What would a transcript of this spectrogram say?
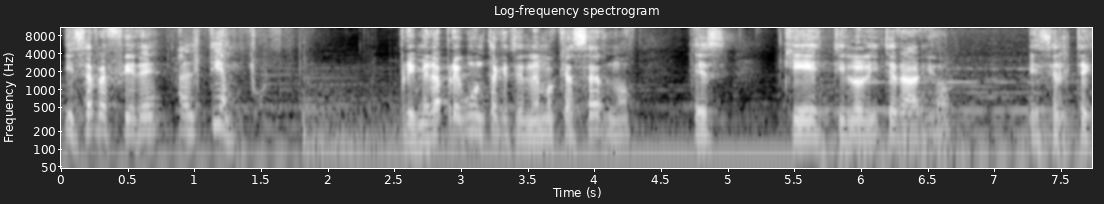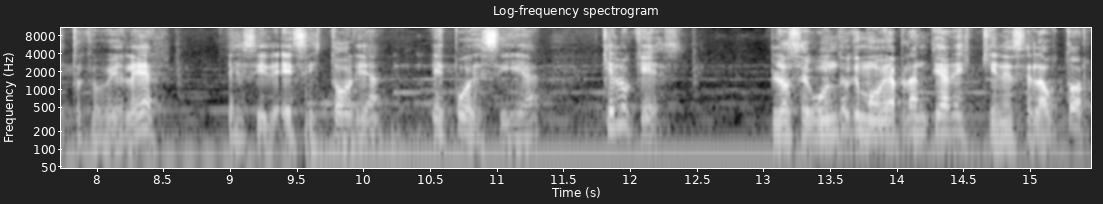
y se refiere al tiempo. Primera pregunta que tenemos que hacernos es ¿qué estilo literario es el texto que voy a leer? Es decir, ¿es historia? ¿Es poesía? ¿Qué es lo que es? Lo segundo que me voy a plantear es quién es el autor.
